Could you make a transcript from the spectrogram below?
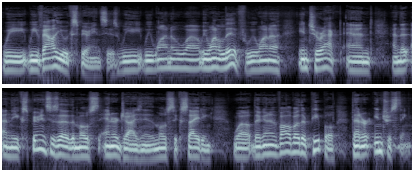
we we value experiences. We we want to uh, we want to live. We want to interact, and and the and the experiences that are the most energizing, the most exciting. Well, they're going to involve other people that are interesting,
